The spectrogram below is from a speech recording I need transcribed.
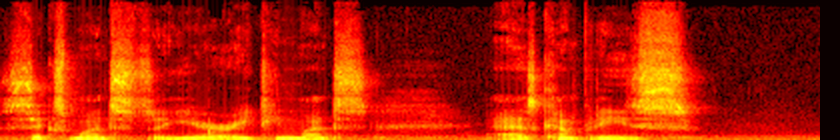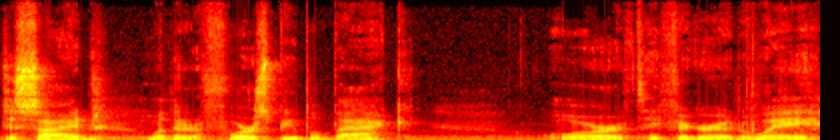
six months, a year, eighteen months, as companies decide whether to force people back or if they figure out a way.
